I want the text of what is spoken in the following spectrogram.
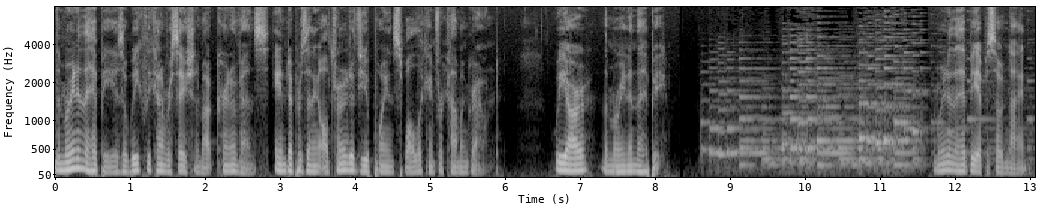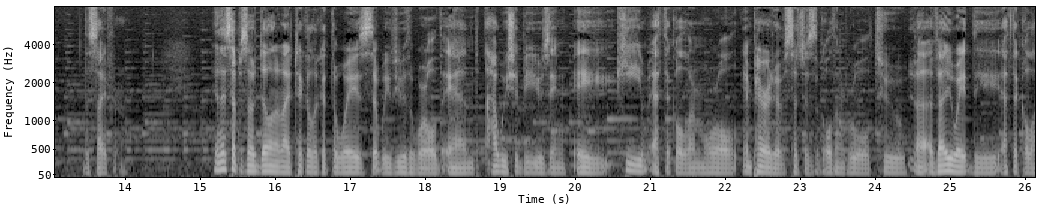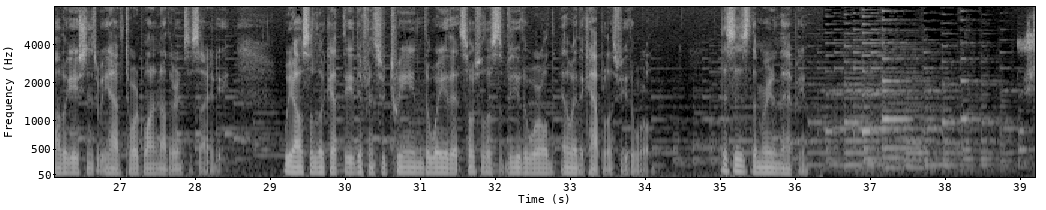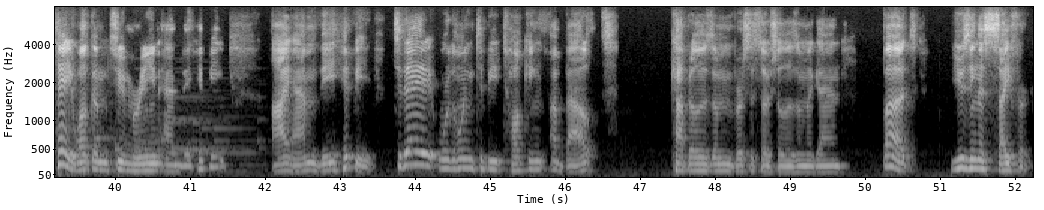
The Marine and the Hippie is a weekly conversation about current events aimed at presenting alternative viewpoints while looking for common ground. We are the Marine and the Hippie. Marine and the Hippie, Episode 9 The Cipher. In this episode, Dylan and I take a look at the ways that we view the world and how we should be using a key ethical or moral imperative, such as the Golden Rule, to uh, evaluate the ethical obligations we have toward one another in society. We also look at the difference between the way that socialists view the world and the way that capitalists view the world. This is the Marine and the Hippie. Hey, welcome to Marine and the Hippie. I am the hippie. Today we're going to be talking about capitalism versus socialism again, but using a cipher.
